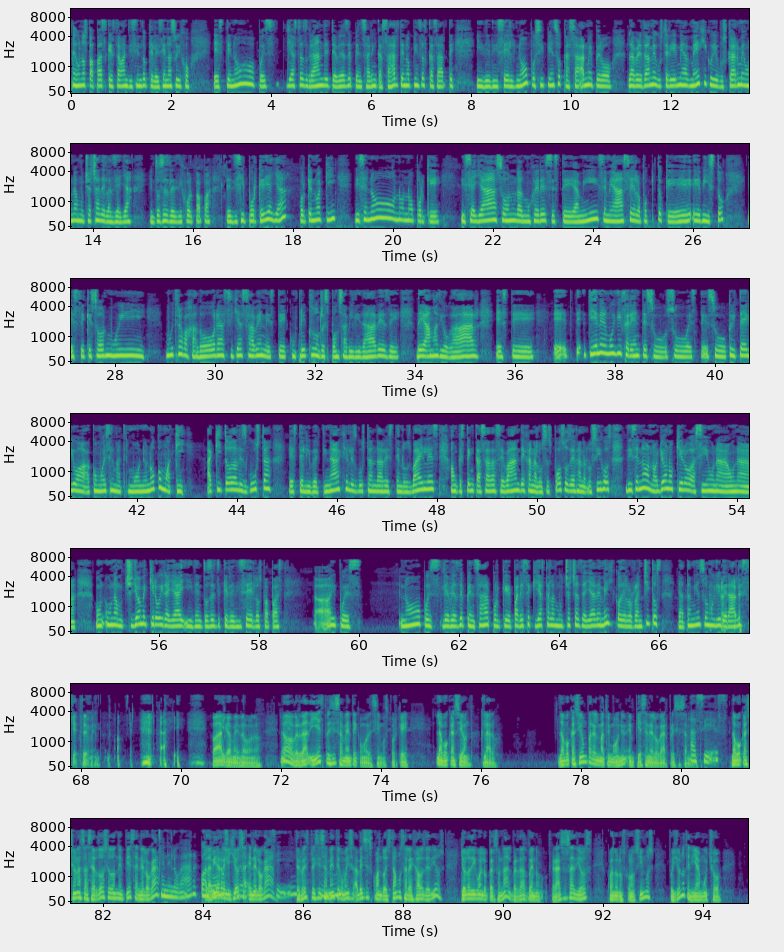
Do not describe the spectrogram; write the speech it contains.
de unos papás que estaban diciendo que le decían a su hijo, este, no, pues ya estás grande, te habías de pensar en casarte, no piensas casarte. Y le dice él, no, pues sí pienso casarme, pero la verdad me gustaría irme a México y buscarme una muchacha de las de allá. Entonces les dijo el papá, les dice, ¿y por qué de allá? ¿Por qué no aquí? Dice, no, no, no, porque dice allá son las mujeres, este, a mí se me hace a lo poquito que he, visto, este, que son muy, muy trabajadoras y ya saben este cumplir con sus responsabilidades de, de ama de hogar este eh, tienen muy diferente su su este su criterio a, cómo es el matrimonio no como aquí Aquí todas les gusta este libertinaje, les gusta andar este en los bailes, aunque estén casadas se van, dejan a los esposos, dejan a los hijos, dicen, "No, no, yo no quiero así una una un- una yo me quiero ir allá" y de entonces que le dice los papás, "Ay, pues no, pues le habías de pensar porque parece que ya hasta las muchachas de allá de México, de los ranchitos, ya también son muy liberales." Qué tremendo, ¿no? Ay, válgame, no, no. No, ¿verdad? Y es precisamente como decimos, porque la vocación, claro, la vocación para el matrimonio empieza en el hogar, precisamente. Así es. La vocación al sacerdocio, ¿dónde empieza? En el hogar. En el hogar. a la vida religiosa en el hogar. Sí. Pero es precisamente, como dices, a veces cuando estamos alejados de Dios. Yo lo digo en lo personal, ¿verdad? Bueno, gracias a Dios, cuando nos conocimos, pues yo no tenía mucho,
